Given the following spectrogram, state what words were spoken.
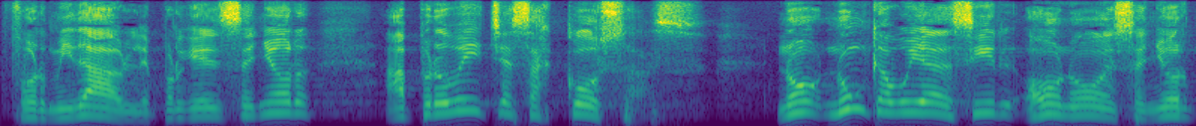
formidable, porque el Señor aprovecha esas cosas. No, nunca voy a decir, oh no, el Señor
